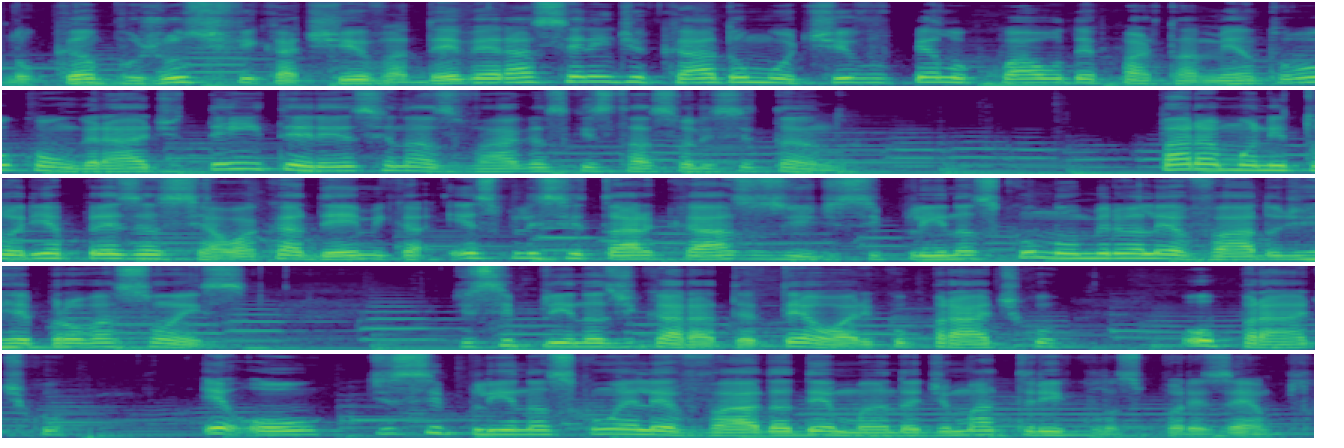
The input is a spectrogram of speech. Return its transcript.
No campo Justificativa, deverá ser indicado o motivo pelo qual o departamento ou congrade tem interesse nas vagas que está solicitando. Para a monitoria presencial acadêmica, explicitar casos de disciplinas com número elevado de reprovações, disciplinas de caráter teórico prático ou prático e ou disciplinas com elevada demanda de matrículas, por exemplo.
